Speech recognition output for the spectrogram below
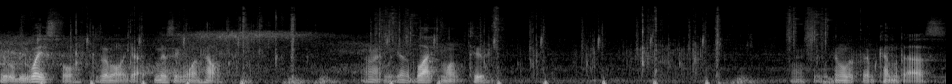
it will be wasteful because I've only got missing one health. Alright, we got a black monk too. So we're going to let them coming to us.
